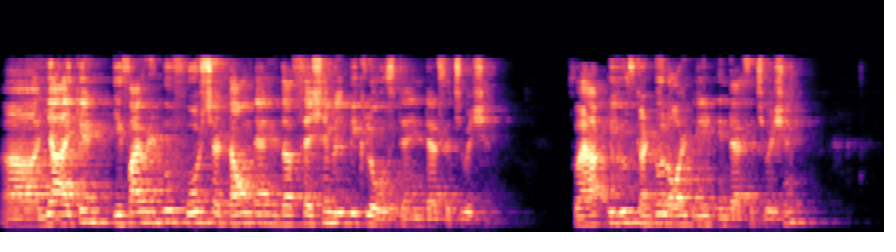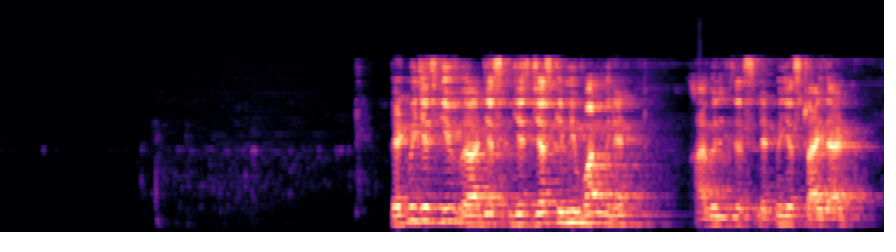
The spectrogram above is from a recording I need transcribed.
Uh, yeah, I can, if I will do force shutdown, then the session will be closed in that situation. So I have to use control alt delete in that situation. Let me just give uh, just just just give me one minute. I will just let me just try that.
